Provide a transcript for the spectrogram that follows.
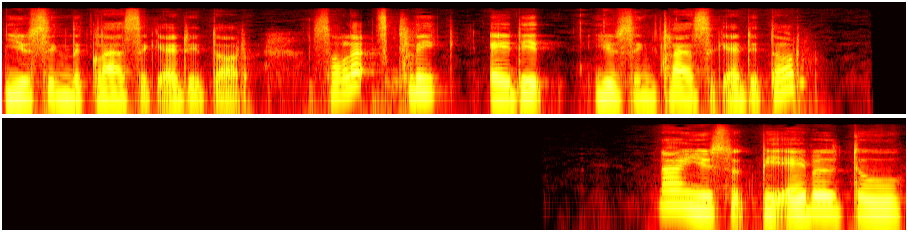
using the classic editor. So let's click edit using classic editor. Now you should be able to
